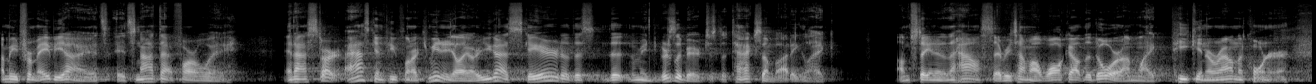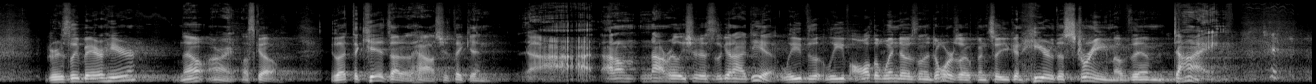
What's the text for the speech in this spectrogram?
I mean, from ABI, it's, it's not that far away. And I start asking people in our community, like, are you guys scared of this? The, I mean, grizzly bear just attacked somebody. Like, I'm staying in the house. Every time I walk out the door, I'm like peeking around the corner. Grizzly bear here? No? All right, let's go. You let the kids out of the house. You're thinking, ah, I don't, not really sure this is a good idea. Leave, the, leave all the windows and the doors open so you can hear the scream of them dying.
